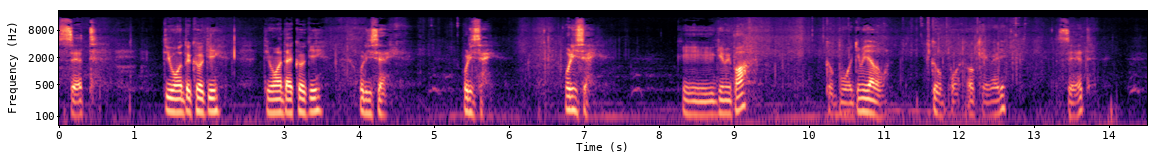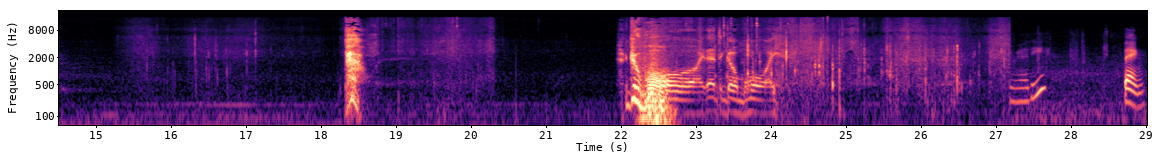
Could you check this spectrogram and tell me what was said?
Sit. Do you want the cookie? Do you want that cookie? What do you say? What do you say? What do you say? Can you give me paw? Good boy. Give me the other one. Good boy. Okay, ready? Sit. Pow! Good boy. That's a good boy. You ready? Bang.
